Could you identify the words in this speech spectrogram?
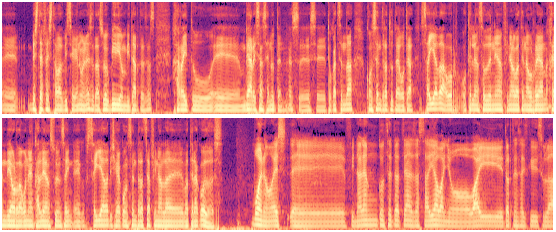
eh, beste festa bat bize genuen, ez? Eta zuek bideon bitartez, ez? Jarraitu eh, behar izan zenuten, ez? ez eh, tokatzen da konzentratuta egotea. Zaila da hor hotelean zaudenean final baten aurrean, jendea hor dagoenean kalean zuen zain, eh, zaila da pixka konzentratzea final eh, baterako edo ez? Bueno, ez, e, finalean konzentratzea ez da zaila, baino bai etortzen zaizki dizula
